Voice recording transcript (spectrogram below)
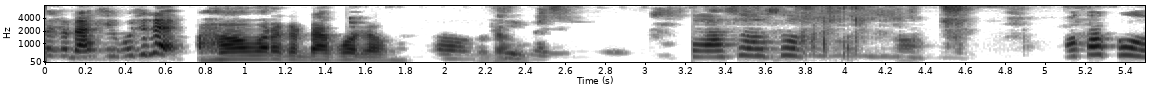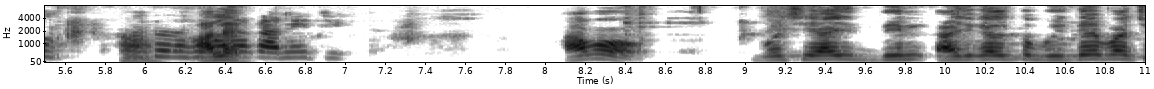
থেকে ডাকি বুঝলে? হ্যাঁ আমার একটা ডাকো ঠিক আছে। আসো আসো। ও কাকু হ্যাঁ, আলে। আবো বলছি আজ দিন আজকাল তো বুঝতেই পারছ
